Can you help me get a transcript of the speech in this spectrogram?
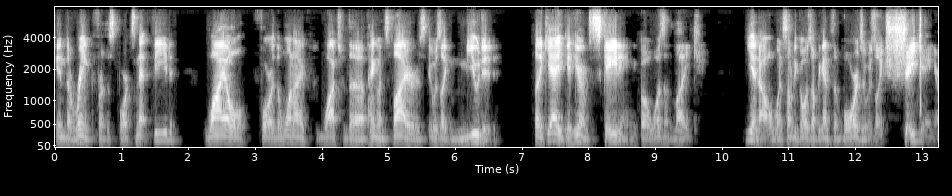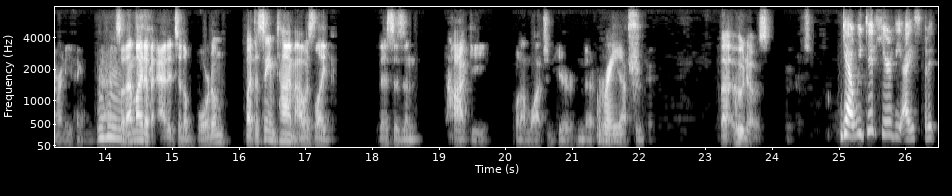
in the rink for the Sportsnet feed, while for the one I watched with the Penguins Flyers, it was like muted. Like, yeah, you could hear them skating, but it wasn't like, you know, when somebody goes up against the boards, it was like shaking or anything like that. So Mhm. that might have added to the boredom. But at the same time, I was like, this isn't hockey, what I'm watching here in the early Right. afternoon. But who knows? Who knows? Yeah, we did hear the ice, but it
